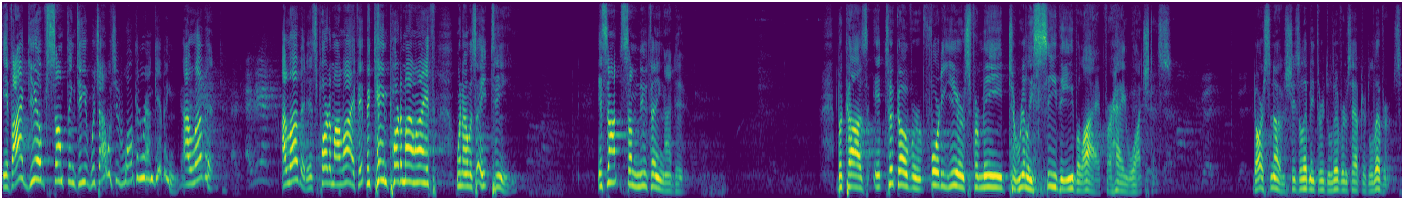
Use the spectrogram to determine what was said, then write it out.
If I give something to you, which I was just walking around giving, I love it. I love it. It's part of my life. It became part of my life when I was 18. It's not some new thing I do. Because it took over 40 years for me to really see the evil eye for how he watched us. Doris knows. She's led me through deliverance after deliverance.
